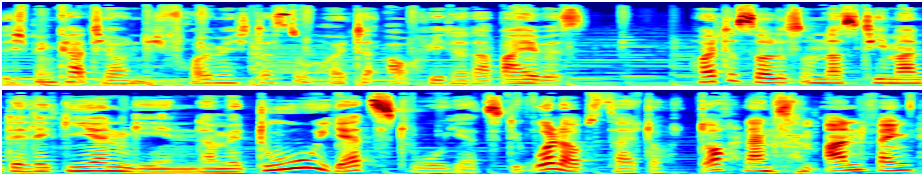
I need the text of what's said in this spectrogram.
Ich bin Katja und ich freue mich, dass du heute auch wieder dabei bist. Heute soll es um das Thema Delegieren gehen, damit du jetzt, wo jetzt die Urlaubszeit doch doch langsam anfängt,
